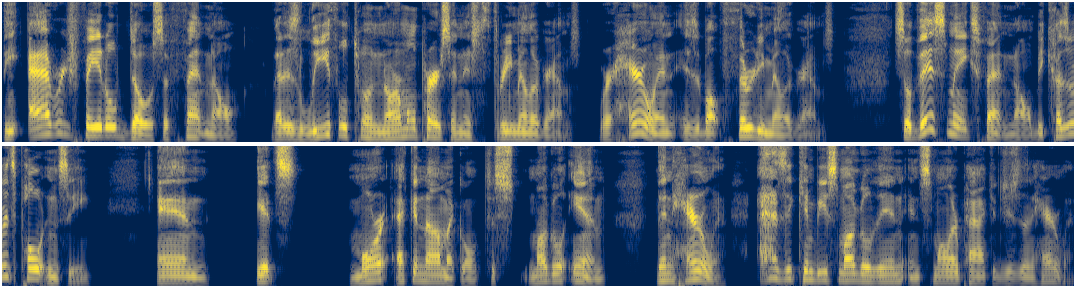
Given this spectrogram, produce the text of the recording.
The average fatal dose of fentanyl that is lethal to a normal person is 3 milligrams, where heroin is about 30 milligrams. So, this makes fentanyl, because of its potency and its more economical to smuggle in than heroin, as it can be smuggled in in smaller packages than heroin.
